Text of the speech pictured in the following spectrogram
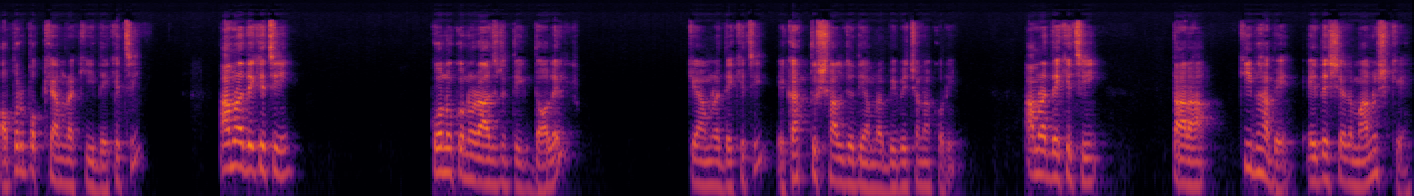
অপরপক্ষে আমরা কি দেখেছি? আমরা দেখেছি কোন কোন রাজনৈতিক দলের কে আমরা দেখেছি, একাত্তর সাল যদি আমরা বিবেচনা করি, আমরা দেখেছি তারা কীভাবে এদেশের মানুষকে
